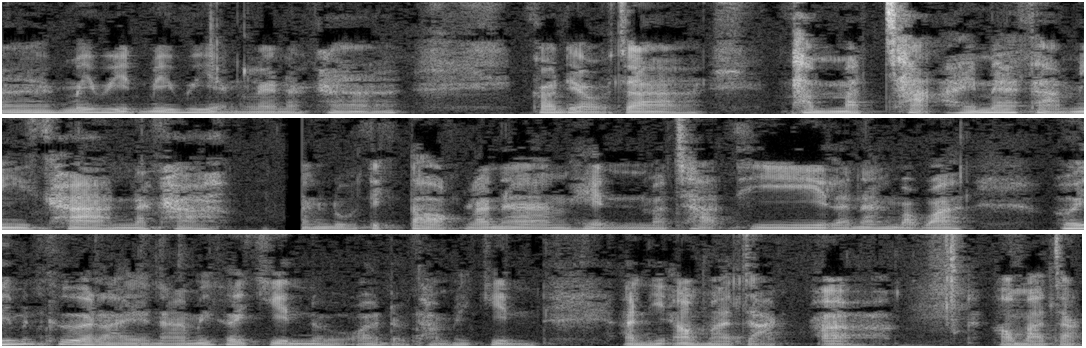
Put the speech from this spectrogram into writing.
มาก ไม่หวีดไม่เหวี่ยงเลยนะคะ ก็เดี๋ยวจะทำมัทฉะให้แม่สามีทานนะคะนางดูติ๊กตอกแล้วนางเห็นมัทฉะทีแล้วนางบอกว่า เฮ้ยมันคืออะไรนะไม่เคยกินเลยบอกว่าเดี๋ยวทำให้กิน อันนี้เอามาจากเอ่อเอามาจาก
